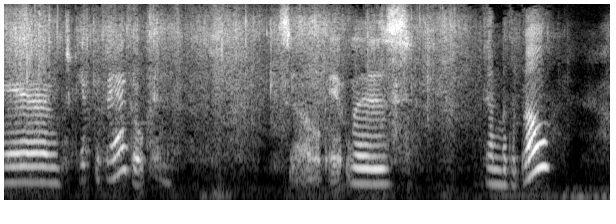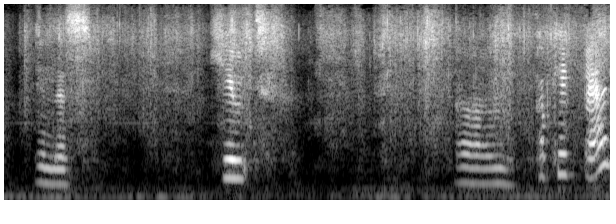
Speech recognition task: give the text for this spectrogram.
And get the bag open. So it was done with a bow in this cute um, cupcake bag.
